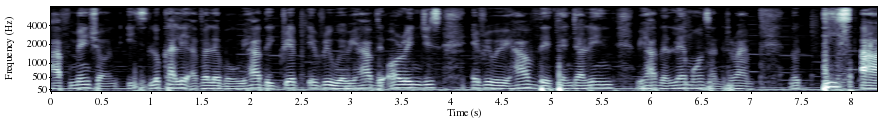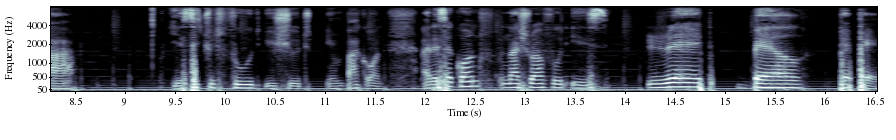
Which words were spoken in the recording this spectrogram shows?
I've mentioned it's locally available. We have the grape everywhere, we have the oranges everywhere, we have the tangerine, we have the lemons and the lime. Now these are a citrus food you should embark on. And the second natural food is red bell pepper.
